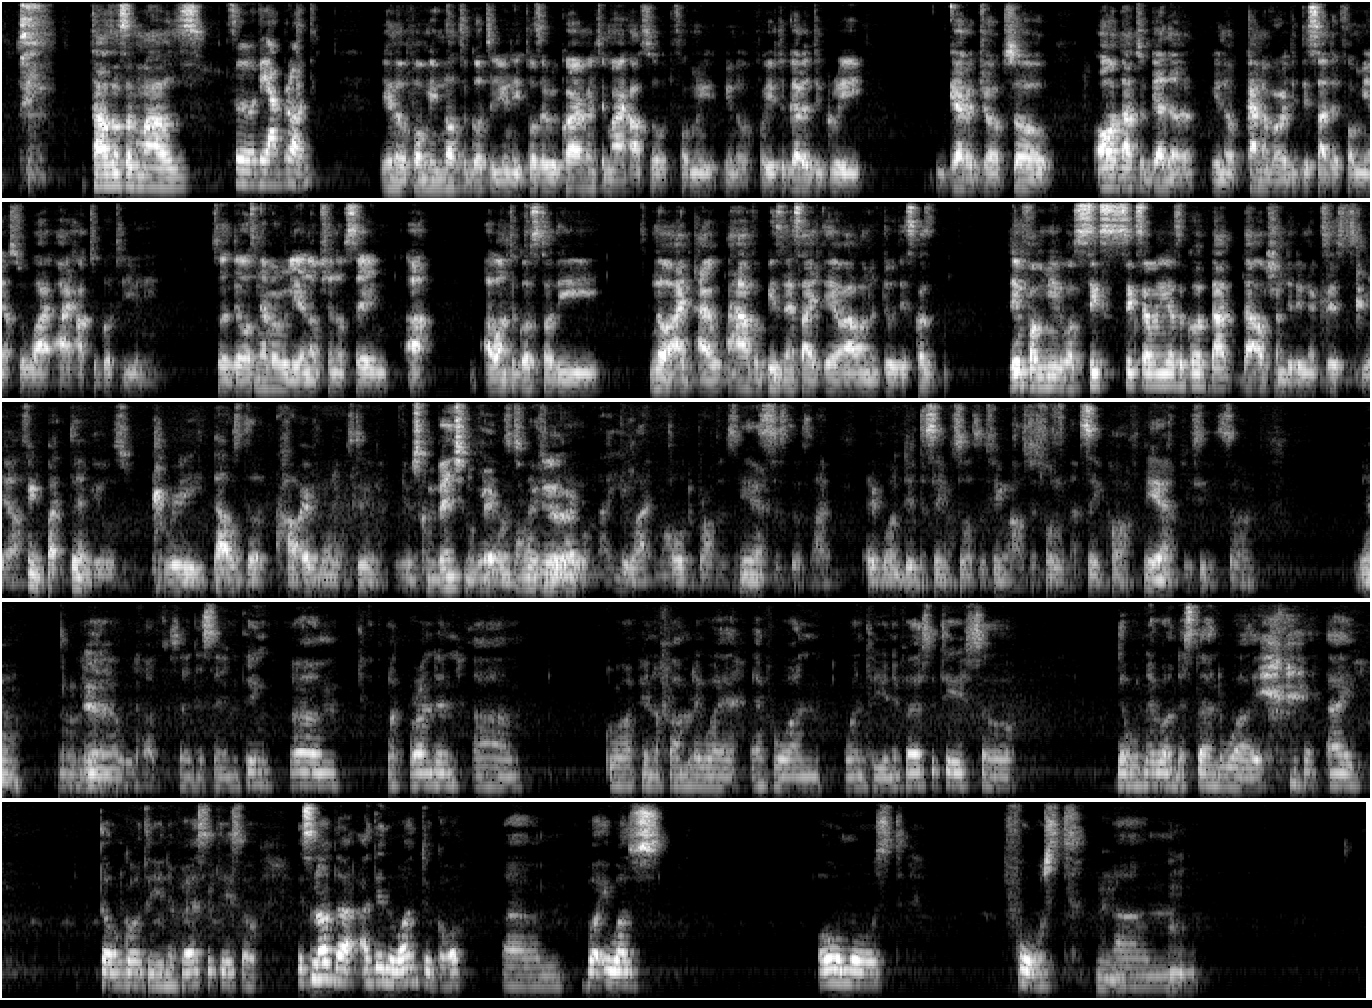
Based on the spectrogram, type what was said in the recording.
thousands of miles, to the abroad. you know, for me not to go to uni. It was a requirement in my household for me, you know, for you to get a degree, get a job. So all that together, you know, kind of already decided for me as to why I had to go to uni. So there was never really an option of saying, ah, I want to go study. No, I, I, I have a business idea. Or I want to do this because. then for me it was six, six, seven years ago that that option didn't exist. Yeah, I think back then it was really that was the how everyone was doing it. It was conventional for Yeah, it everyone was conventional to for uni. everyone. Like you, like my older brothers and Yeah. sisters, like everyone did the same sorts of thing. I was just following that same path. Yeah. You see, so yeah, Yeah, I would have to say the same thing. Um, like Brandon, um, grew up in a family where everyone went to university, so they would never understand why I don't go to university. So it's not that I didn't want to go, um, but it was almost forced. Mm. Um, Mm.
